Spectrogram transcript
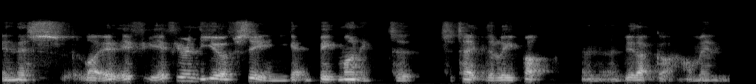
in this, like if if you're in the UFC and you're getting big money to to take the leap up, and, and do that guy. I mean,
